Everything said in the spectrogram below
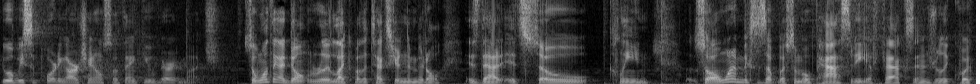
You will be supporting our channel, so thank you very much. So one thing I don't really like about the text here in the middle is that it's so clean. So I want to mix this up with some opacity effects and it's really quick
